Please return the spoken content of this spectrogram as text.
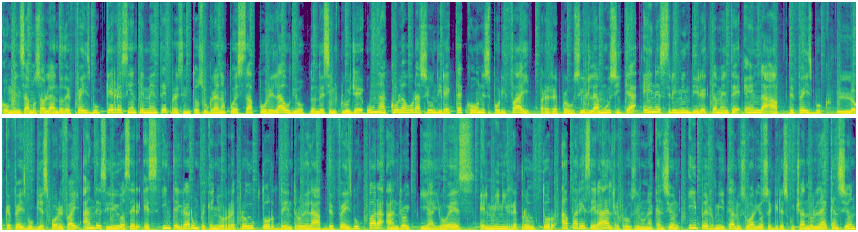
Comenzamos hablando de Facebook que recientemente presentó su gran apuesta por el audio, donde se incluye una colaboración directa con Spotify para reproducir la música en streaming directamente en la app de Facebook. Lo que Facebook y Spotify han decidido hacer es integrar un pequeño reproductor dentro de la app de Facebook para Android y iOS. El mini reproductor aparecerá al reproducir una canción y permite al usuario seguir escuchando la canción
